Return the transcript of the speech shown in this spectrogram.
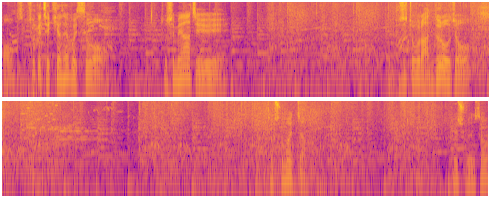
어? 숲속에 제키가 살고 있어. 조심해야지. 부시 쪽으로 안 들어오죠? 자, 숨어있자. 해주면서.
